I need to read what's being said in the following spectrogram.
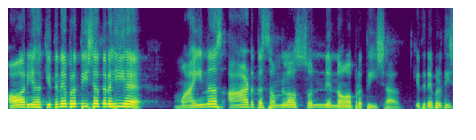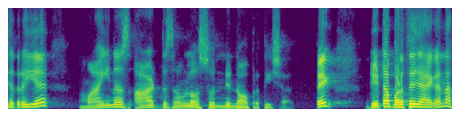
और यह कितने प्रतिशत रही है? माइनस आठ दशमलव शून्य नौ प्रतिशत। कितने प्रतिशत रही है? माइनस आठ दशमलव शून्य नौ प्रतिशत। ठीक? डेटा बढ़ते जाएगा ना?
